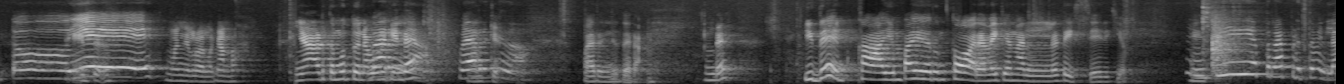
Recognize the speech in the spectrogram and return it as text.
ഇട്ടോ. മഞ്ഞൾ വെള്ളം കണ്ട? ഞാൻ അടുത്ത മുത്തുനെ പൊളിക്കണ്ടേ ഓക്കെ. വരഞ്ഞു തരാം. ഉണ്ട് ഇത് കായും പയറും തോരൻ വെക്കാൻ നല്ല ടേസ്റ്റ് ആയിരിക്കും. എനിക്ക് അത്ര പിടുത്തമില്ല.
